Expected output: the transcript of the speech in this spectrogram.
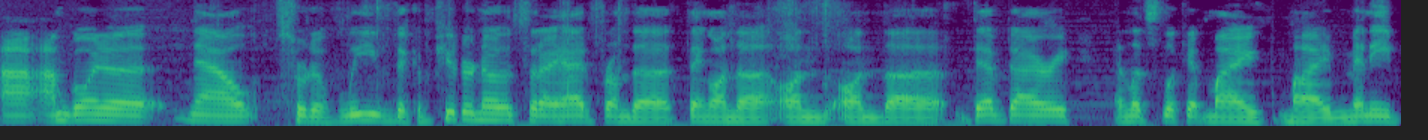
I'm going to now sort of leave the computer notes that I had from the thing on the on on the dev diary, and let's look at my my many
